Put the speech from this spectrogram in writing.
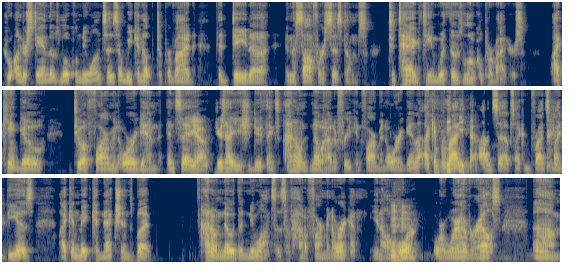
who understand those local nuances, and we can help to provide the data and the software systems to tag team with those local providers. I can't go to a farm in Oregon and say, yeah. here's how you should do things. I don't know how to freaking farm in Oregon. I can provide yeah. concepts, I can provide some ideas, I can make connections, but I don't know the nuances of how to farm in Oregon, you know, mm-hmm. or or wherever else. Um,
